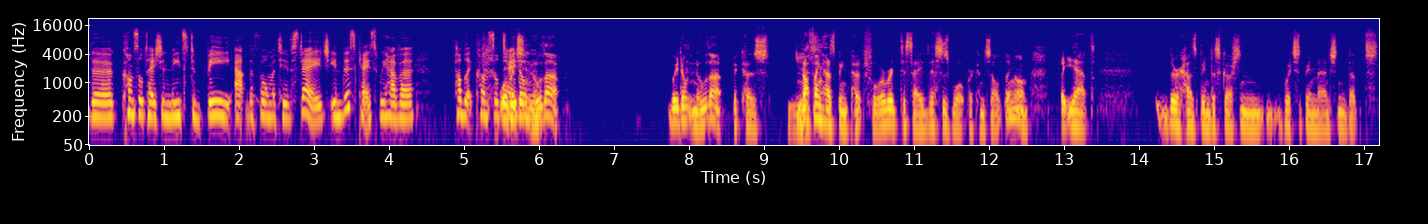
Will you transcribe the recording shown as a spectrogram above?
the consultation needs to be at the formative stage, in this case, we have a public consultation. Well, we don't know that. We don't know that because nothing has been put forward to say this is what we're consulting on. But yet, there has been discussion, which has been mentioned, that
